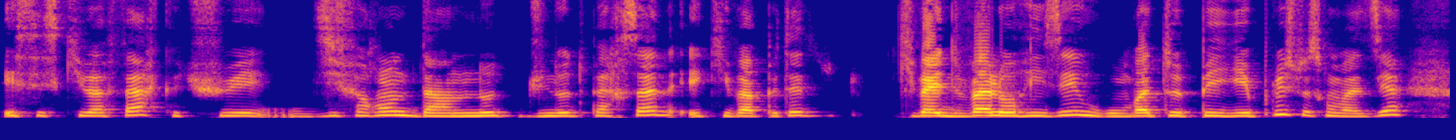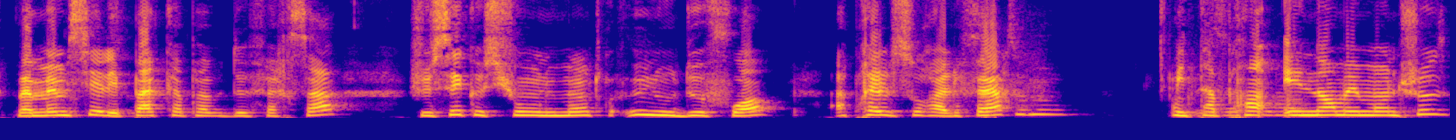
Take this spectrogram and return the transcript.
et c'est ce qui va faire que tu es différente d'un autre d'une autre personne et qui va peut-être qui va être valorisée ou on va te payer plus parce qu'on va se dire bah même si elle est pas capable de faire ça, je sais que si on lui montre une ou deux fois, après elle saura le faire Exactement. et t'apprends énormément de choses.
